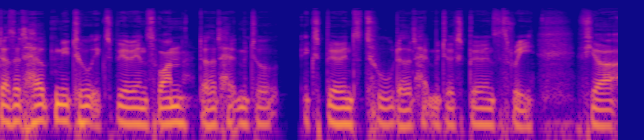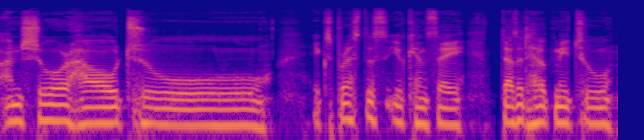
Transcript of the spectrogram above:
does it help me to experience one? Does it help me to experience two? Does it help me to experience three? If you are unsure how to express this, you can say, does it help me to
